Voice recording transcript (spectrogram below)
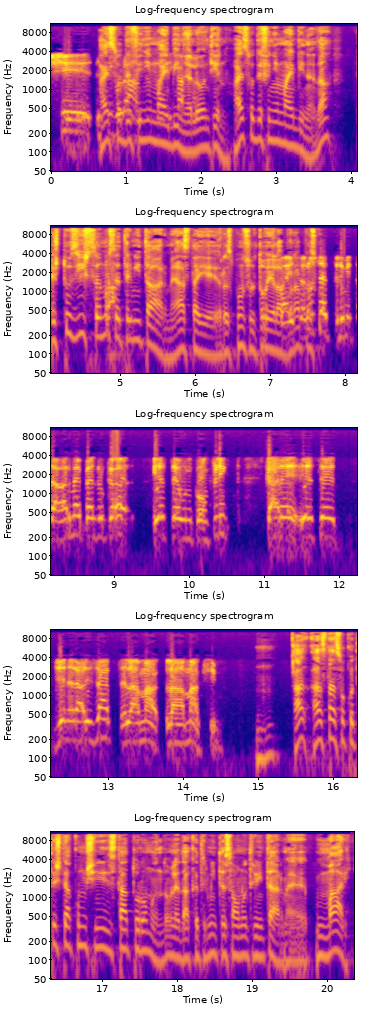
și Hai să o definim mai bine, așa. Leontin. Hai să o definim mai bine, da? Deci tu zici să nu da. se trimită arme. Asta e răspunsul tău elaborat. Păi să nu se trimită arme pentru că este un conflict care este generalizat la, ma- la maxim. Mm-hmm. A, asta se cotește acum și statul român, domnule, dacă trimite sau nu trimite arme mari,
